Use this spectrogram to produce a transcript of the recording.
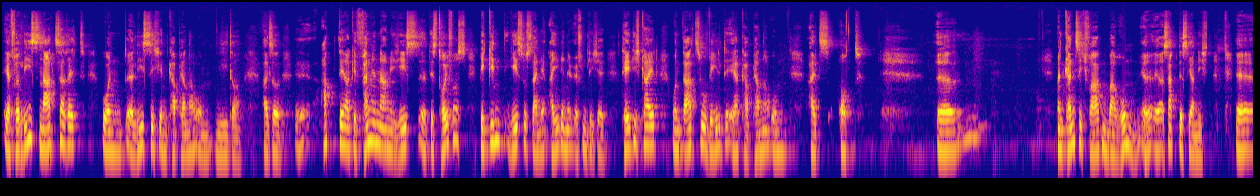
Er verließ Nazareth und äh, ließ sich in Kapernaum nieder. Also äh, ab der Gefangennahme äh, des Täufers beginnt Jesus seine eigene öffentliche Tätigkeit und dazu wählte er Kapernaum als Ort. Äh, man kann sich fragen, warum. Er, er sagt es ja nicht. Äh,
